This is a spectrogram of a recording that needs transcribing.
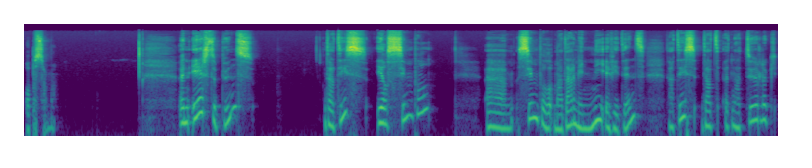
opsommen. Een eerste punt, dat is heel simpel, ehm, simpel, maar daarmee niet evident, dat is dat het natuurlijk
